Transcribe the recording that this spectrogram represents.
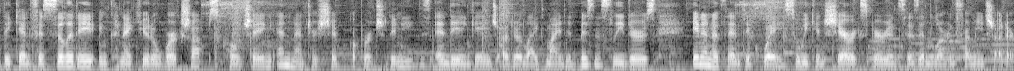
They can facilitate and connect you to workshops, coaching, and mentorship opportunities, and they engage other like minded business leaders in an authentic way so we can share experiences and learn from each other.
